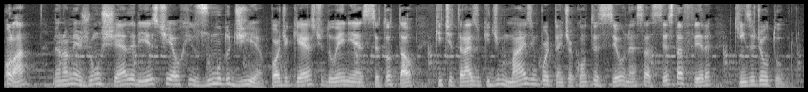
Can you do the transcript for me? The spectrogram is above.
Olá, meu nome é João Scheller e este é o Resumo do Dia, podcast do NSC Total, que te traz o que de mais importante aconteceu nessa sexta-feira, 15 de outubro.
